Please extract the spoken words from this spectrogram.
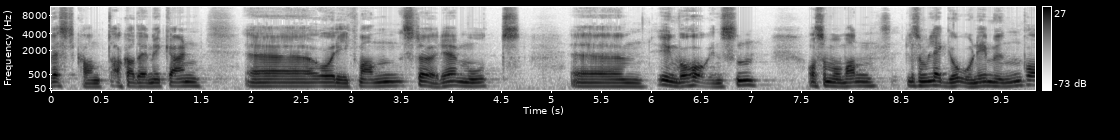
vestkantakademikeren eh, og rikmannen Støre mot eh, Yngve Haagensen. Og så må man liksom legge ordene i munnen på,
